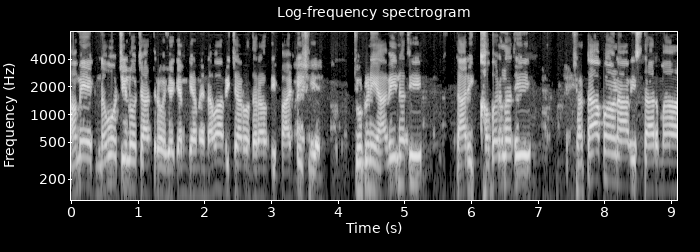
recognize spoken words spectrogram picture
અમે એક નવો ચીલો ચાતર્યો છે, કેમ કે અમે નવા વિચારો ધરાવતી પાર્ટી છીએ. ચૂંટણી આવી નથી, તારીખ ખબર નથી. છતાં પણ આ વિસ્તારમાં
